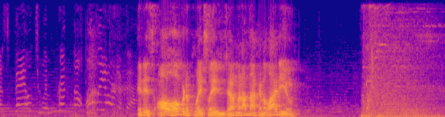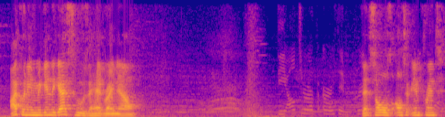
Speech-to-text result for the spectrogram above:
has failed to imprint the holy artifact. It is all over the place, ladies and gentlemen. I'm not going to lie to you. I couldn't even begin to guess who was ahead right now. Dead Soul's altar imprint.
